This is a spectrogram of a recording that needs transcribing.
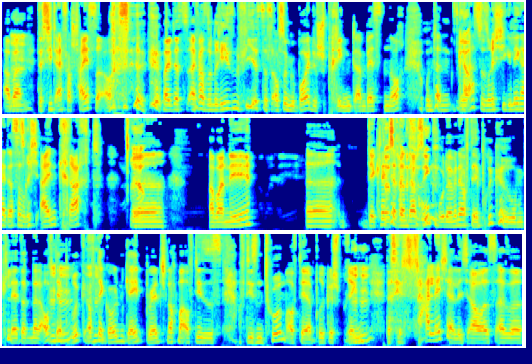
aber mhm. das sieht einfach scheiße aus, weil das einfach so ein Riesenvieh ist, das auf so ein Gebäude springt am besten noch und dann ja. hast du so richtig die Gelegenheit, dass das richtig einkracht. Ja. Äh, aber nee, äh, der klettert dann da Physik. rum oder wenn er auf der Brücke rumklettert und dann auf mhm, der Brücke, auf mhm. der Golden Gate Bridge nochmal auf dieses, auf diesen Turm auf der Brücke springt, mhm. das sieht total lächerlich aus. Also.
